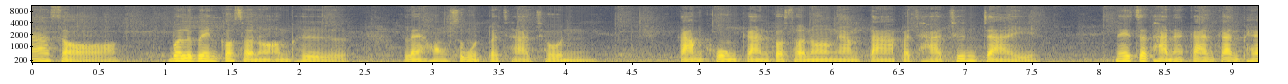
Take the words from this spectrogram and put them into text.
5สอบริเวณกศนอำเภอ และห้องสมุดประชาชน ตามโครงการกศนงามตาประชาชื่นใจ ในสถานการณ์การแพร่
